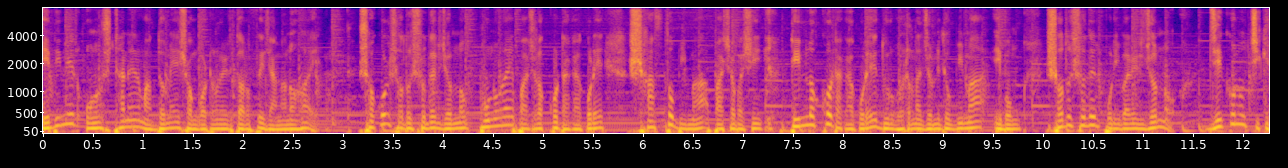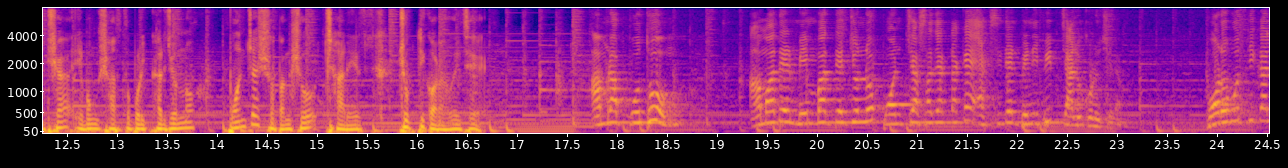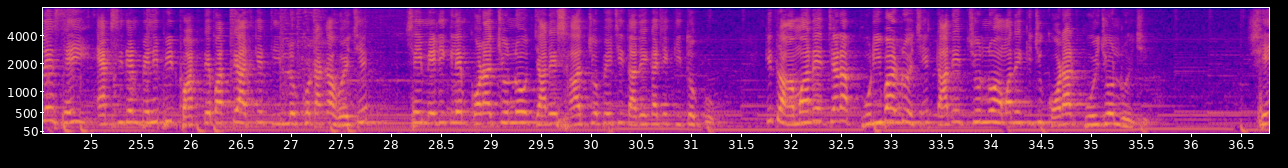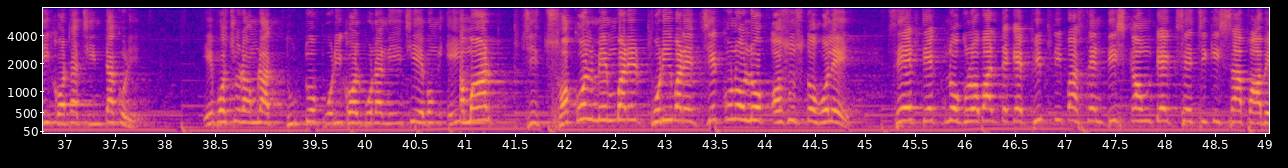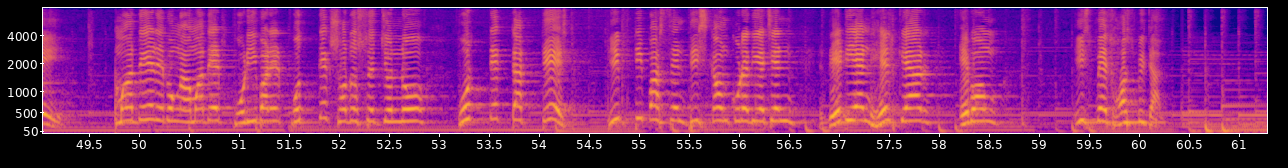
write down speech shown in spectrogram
এদিনের অনুষ্ঠানের মাধ্যমে সংগঠনের তরফে জানানো হয়, সকল সদস্যদের জন্য পুনরায় পাঁচ লক্ষ টাকা করে স্বাস্থ্য বীমা, পাশাপাশি তিন লক্ষ টাকা করে দুর্ঘটনাজনিত বীমা এবং সদস্যদের পরিবারের জন্য যে কোনো চিকিৎসা এবং স্বাস্থ্য পরীক্ষার জন্য পঞ্চাশ শতাংশ ছাড়ের চুক্তি করা হয়েছে। আমরা প্রথম আমাদের মেম্বারদের জন্য পঞ্চাশ হাজার টাকা অ্যাক্সিডেন্ট বেনিফিট চালু করেছিলাম। পরবর্তীকালে সেই অ্যাক্সিডেন্ট বেনিফিট বাড়তে বাড়তে আজকে তিন লক্ষ টাকা হয়েছে। সেই মেডিক্লেম করার জন্য যাদের সাহায্য পেয়েছি তাদের কাছে কৃতজ্ঞ। কিন্তু আমাদের যারা পরিবার রয়েছে, তাদের জন্য আমাদের কিছু করার প্রয়োজন রয়েছে। সেই কথা চিন্তা করে এবছর আমরা দুটো পরিকল্পনা নিয়েছি এবং এই আমার যে সকল মেম্বারের পরিবারের যে কোনো লোক অসুস্থ হলে সে টেকনো গ্লোবাল থেকে ফিফটি পার্সেন্ট ডিসকাউন্টে সে চিকিৎসা পাবে। আমাদের এবং আমাদের পরিবারের প্রত্যেক সদস্যের জন্য প্রত্যেকটা টেস্ট ফিফটি পার্সেন্ট ডিসকাউন্ট করে দিয়েছেন রেডিয়ান্ট হেলথ কেয়ার এবং ইসমেট হসপিটাল।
